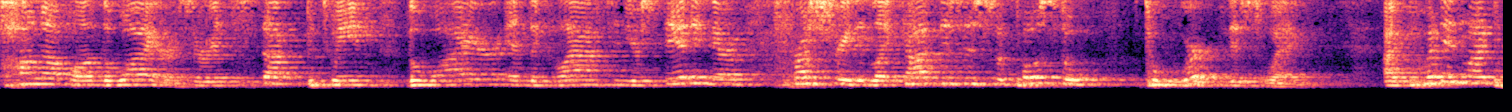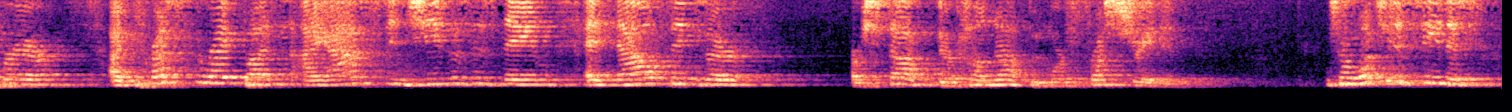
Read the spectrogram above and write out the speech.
hung up on the wires or it's stuck between the wire and the glass and you're standing there frustrated like god this is supposed to, to work this way. I put in my prayer i pressed the right button i asked in jesus' name and now things are are stuck they're hung up and we're frustrated. And so i want you to see this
